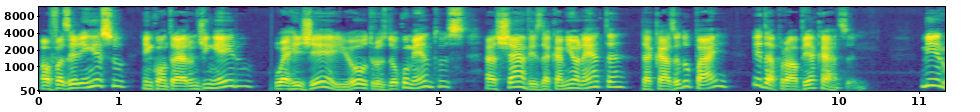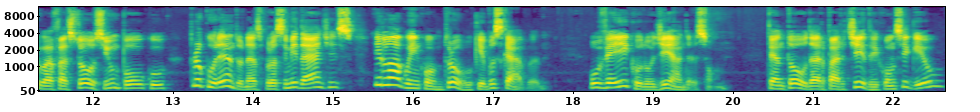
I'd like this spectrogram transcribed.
Ao fazerem isso, encontraram dinheiro, o RG e outros documentos, as chaves da caminhoneta, da casa do pai e da própria casa. Miro afastou-se um pouco, procurando nas proximidades, e logo encontrou o que buscava. O veículo de Anderson. Tentou dar partida e conseguiu,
